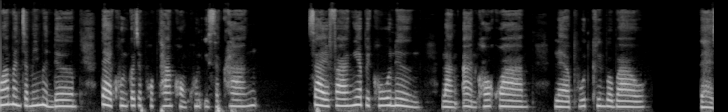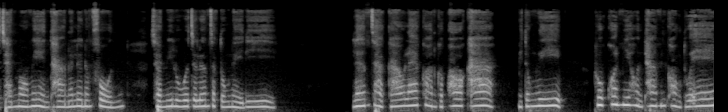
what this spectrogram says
ว่ามันจะไม่เหมือนเดิม แต่คุณก็จะพบทางของคุณอีกสักครั้ง สายฟ้าเงียบไปครู่หนึ่ง หลังอ่านข้อความ แล้วพูดขึ้นเบาๆ แต่ฉันมองไม่เห็นทางนั้นเลยน้ำฝน ฉันไม่รู้ว่าจะเริ่มจากตรงไหนดี เริ่มจากก้าวแรกก่อนก็พอค่ะ ไม่ต้องรีบ ทุกคนมีหนทางเป็นของตัวเอง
